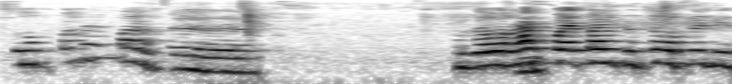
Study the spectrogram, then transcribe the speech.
सोपं नाही फार तर. जवळ हात पाय चालतं तेव्हा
